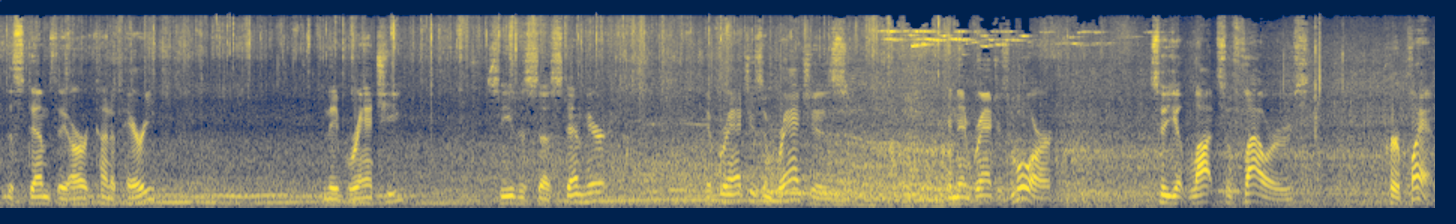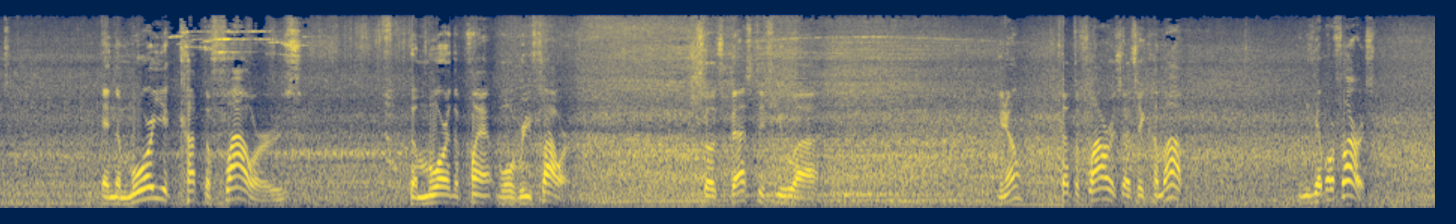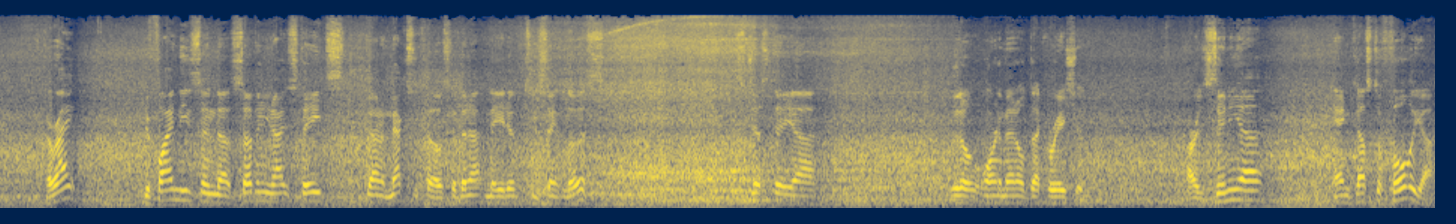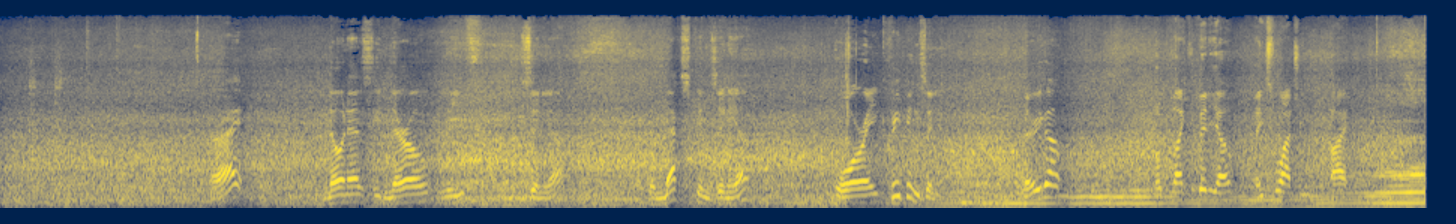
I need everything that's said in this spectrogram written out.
the stems, they are kind of hairy, and they branchy. See this uh, stem here? It branches and branches then branches more so you get lots of flowers per plant. And the more you cut the flowers, the more the plant will reflower. So it's best if you, uh, you know, cut the flowers as they come up and you get more flowers. All right? You find these in the southern United States, down in Mexico, so they're not native to St. Louis. It's just a uh, little ornamental decoration. Arzinia angustifolia. All right, known as the narrow leaf zinnia, the Mexican zinnia, or a creeping zinnia. There you go. Hope you liked the video. Thanks for watching. Bye.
